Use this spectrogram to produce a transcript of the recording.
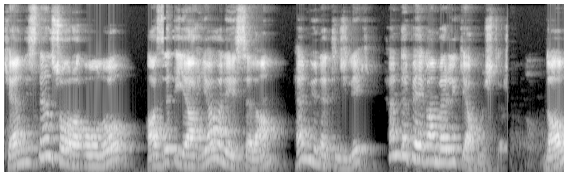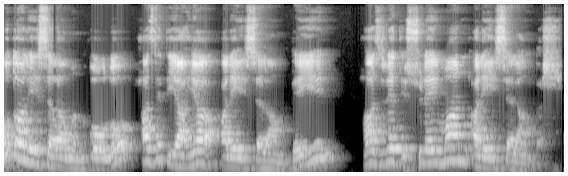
Kendisinden sonra oğlu Hz. Yahya aleyhisselam hem yöneticilik hem de peygamberlik yapmıştır. Davud aleyhisselamın oğlu Hz. Yahya aleyhisselam değil, Hazreti Süleyman aleyhisselamdır.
